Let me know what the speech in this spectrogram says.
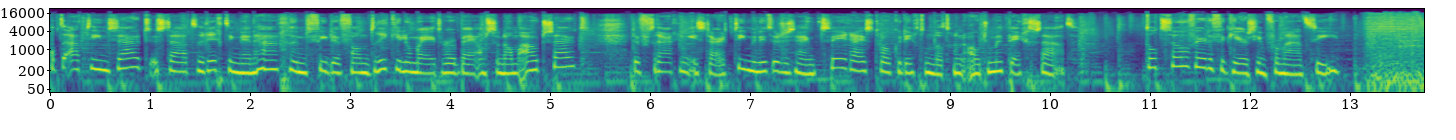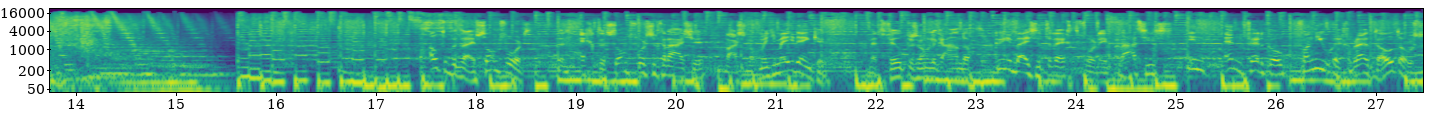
De A10 Zuid staat richting Den Haag een file van 3 kilometer bij Amsterdam Oud-Zuid. De vertraging is daar 10 minuten. Er zijn twee rijstroken dicht omdat er een auto met pech staat. Tot zover de verkeersinformatie. Autobedrijf Zandvoort. Een echte Zandvoortse garage waar ze nog met je meedenken. Met veel persoonlijke aandacht kun je bij ze terecht voor reparaties in en verkoop van nieuw en gebruikte auto's.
